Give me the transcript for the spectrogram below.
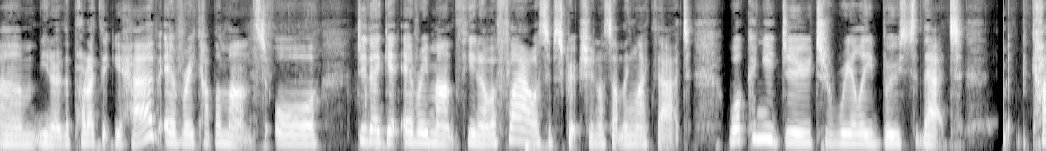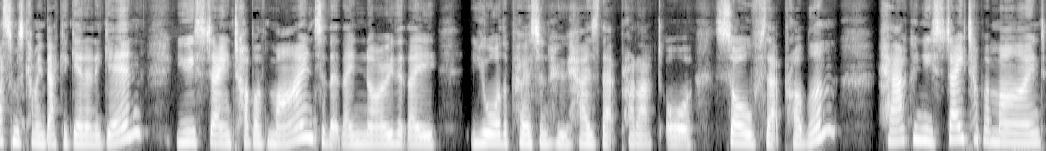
um, you know the product that you have every couple of months? Or do they get every month you know a flower subscription or something like that? What can you do to really boost that customers coming back again and again, you staying top of mind so that they know that they you're the person who has that product or solves that problem. How can you stay top of mind,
